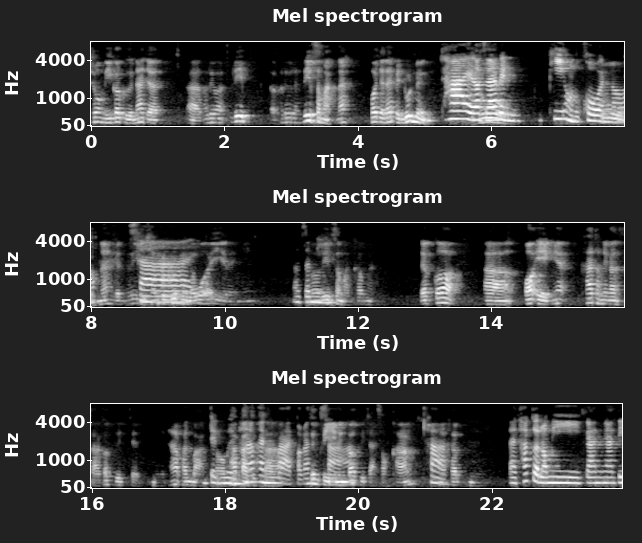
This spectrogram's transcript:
ช่วงนี้ก็คือน่าจะเอ่อเขาเรียกว่ารีบเอ่อเขาเรียกว่าอะไรรีบสมัครนะ เพราะจะได้เป็นรุ่นหนึ่ง ใช่ เราจะได้เป็น พี่ของทุกคนถูเนาะกนะเป็นเฮ้ยใช่ฉันเป็นรุ่นหนึ่งแล้วเว้ยอะไรอย่างเงี้ยเราจะก็มีรีบสมัครเข้ามา แล้วก็อ่าปอเอกเนี่ยค่าธรรมเนียมการศึกษาก็คือ75,000บาทเจ็ดต่อหมื่นภาคการห้าศึกพันษาบาทต่อการซึ่ศึงกปีษาหนึ่งก็คือจ่ายสองครั้งค่ะนะครับอืม แต่ถ้าเกิดเรามีการงานตี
